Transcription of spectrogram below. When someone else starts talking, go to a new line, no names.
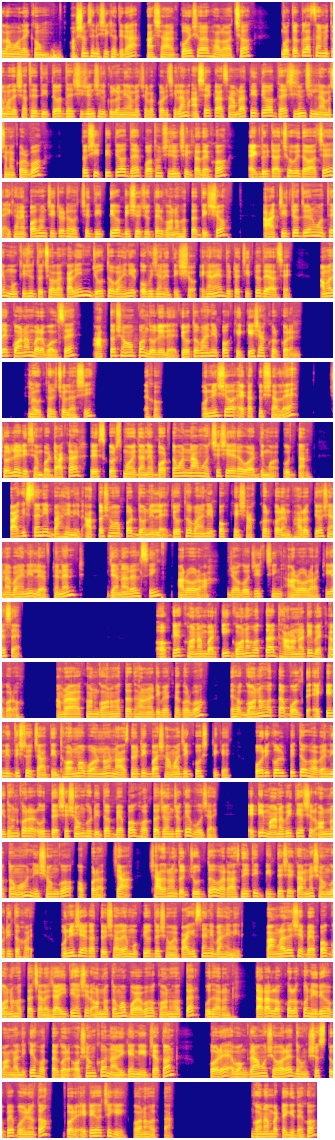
আসসালামু আলাইকুম। অষ্টম শ্রেণির শিক্ষার্থীরা, আশা করি সবাই ভালো আছো। গত ক্লাসে আমি তোমাদের সাথে দ্বিতীয় অধ্যায়ের সৃজনশীলগুলো নিয়ে আলোচনা করেছিলাম। আজকের ক্লাসে আমরা তৃতীয় অধ্যায়ের সৃজনশীল নিয়ে আলোচনা করব। তো তৃতীয় অধ্যায়ের প্রথম সৃজনশীলটা দেখো। এক, দুইটা ছবি দেওয়া আছে। এখানে প্রথম চিত্রটা হচ্ছে দ্বিতীয় বিশ্বযুদ্ধের গণহত্যার দৃশ্য। আর চিত্র দুয়ের মধ্যে মুক্তিযুদ্ধ চলাকালীন যৌথ বাহিনীর অভিযানের দৃশ্য। এখানে দুটা চিত্র দেওয়া আছে। আমাদের ক নাম্বারে বলছে, আত্মসমর্পণ দলিলে যৌথ বাহিনীর পক্ষে কে স্বাক্ষর করেন? আমরা উত্তরে চলে আসি। দেখো, উনিশশো একাত্তর সালে ষোলোই ডিসেম্বর ঢাকার রেসকোর্স ময়দানে বর্তমান নাম হচ্ছে শেহরাওয়ার্দী উদ্যান। পাকিস্তানি বাহিনীর আত্মসমর্পণ দলিলে যৌথ বাহিনীর পক্ষে স্বাক্ষর করেন ভারতীয় সেনাবাহিনীর লেফটেন্যান্ট জেনারেল সিং আরোরা, জগজিৎ সিং আরোরা, ঠিক আছে? ওকে, খ নাম্বার কি? গণহত্যার ধারণাটি ব্যাখ্যা করো। আমরা এখন গণহত্যার ধারণাটি ব্যাখ্যা করব। দেখো গণহত্যা বলতে একটি নির্দিষ্ট জাতি, ধর্ম, বর্ণ, রাজনৈতিক বা সামাজিক গোষ্ঠীকে পরিকল্পিতভাবে নিধন করার উদ্দেশ্যে সংঘটিত ব্যাপক হত্যাযঞ্জকে বোঝায়। এটি মানব ইতিহাসের অন্যতম নিঃসঙ্গ অপরাধ, যা সাধারণত যুদ্ধ বা রাজনৈতিক বিদ্বেষের কারণে সংঘটিত হয়। উনিশশো একাত্তর সালে মুক্তিযুদ্ধের সময় পাকিস্তানি বাহিনীর বাংলাদেশে ব্যাপক গণহত্যা চালায়, যা ইতিহাসের অন্যতম ভয়াবহ গণহত্যার উদাহরণ। তারা লক্ষ লক্ষ নিরীহ বাঙালিকে হত্যা করে, অসংখ্য নারীকে নির্যাতন করে এবং গ্রাম ও শহরে ধ্বংসস্তূপে পরিণত করে। এটি হচ্ছে কি? গণহত্যা। গ নাম্বারটা কি? দেখো।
